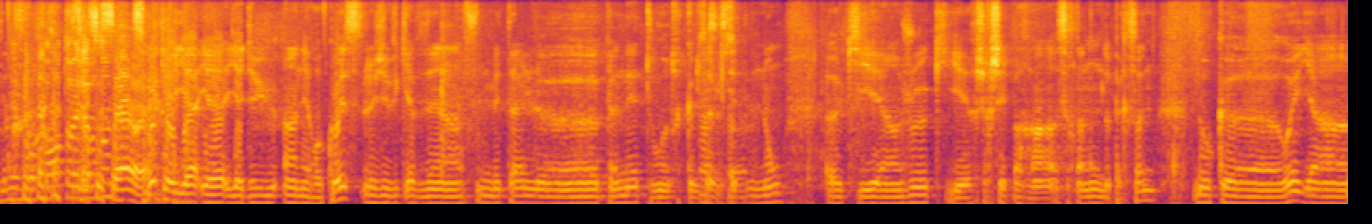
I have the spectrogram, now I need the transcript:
C'est vrai qu'il y, a déjà eu un HeroQuest. Là, j'ai vu qu'il y avait un Full Metal euh, Planet ou un truc comme ça, je sais plus le nom, euh, qui est un jeu qui est recherché par un certain nombre de personnes. Donc, oui, il y, a,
